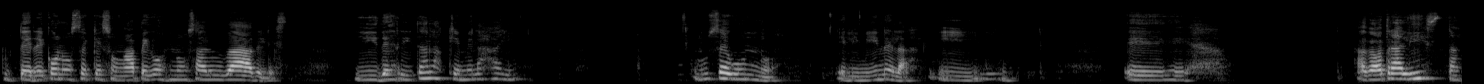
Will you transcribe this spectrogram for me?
que usted reconoce que son apegos no saludables y derrítalas, quémelas ahí. Un segundo, elimínelas y eh, haga otra lista,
